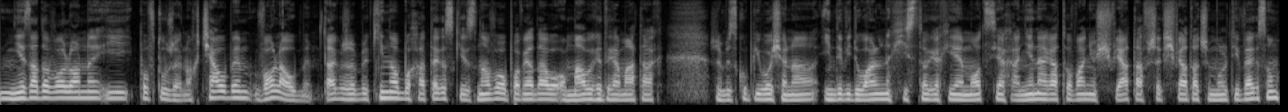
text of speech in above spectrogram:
niezadowolony i powtórzę, no chciałbym, wolałbym, tak, żeby kino bohaterskie znowu opowiadało o małych dramatach, żeby skupiło się na indywidualnych historiach i emocjach, a nie na ratowaniu świata, wszechświata czy multiversum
